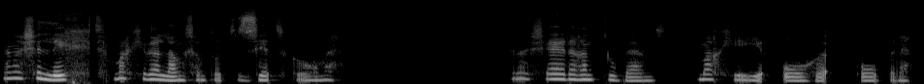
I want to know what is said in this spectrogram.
En als je ligt, mag je weer langzaam tot zit komen. En als jij eraan toe bent, mag je je ogen openen.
